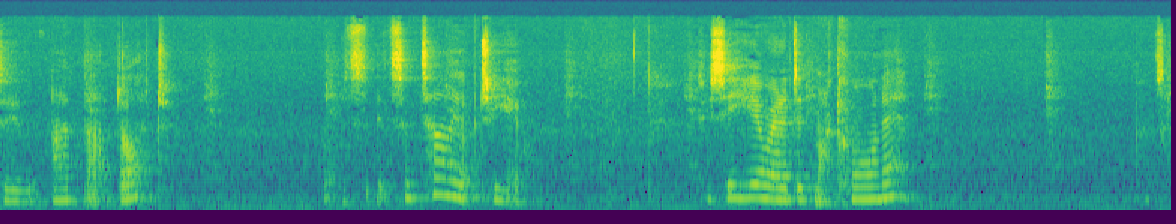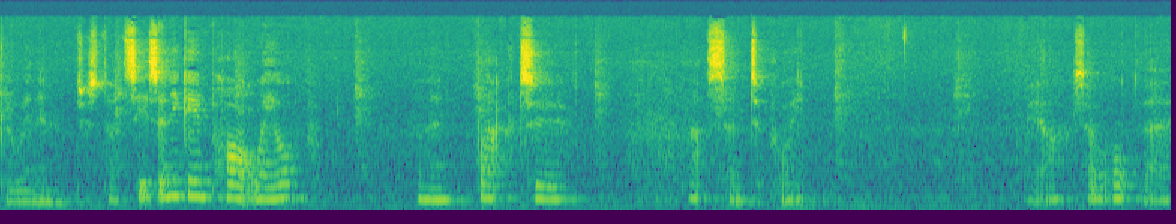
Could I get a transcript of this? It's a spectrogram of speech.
to add that dot. It's, it's entirely up to you. So you see here where I did my corner? Let's go in and just add. See, it's only going part way up and then back to that centre point. Yeah, so up there.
